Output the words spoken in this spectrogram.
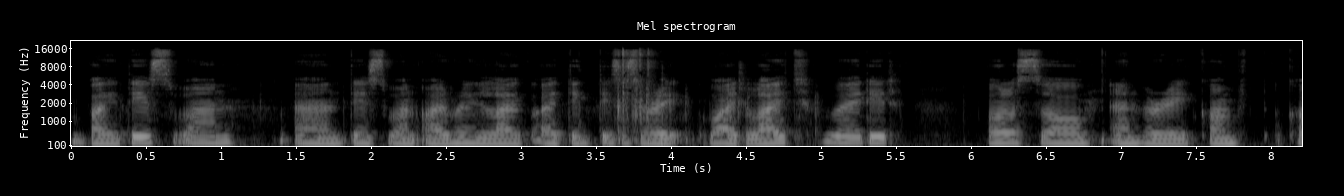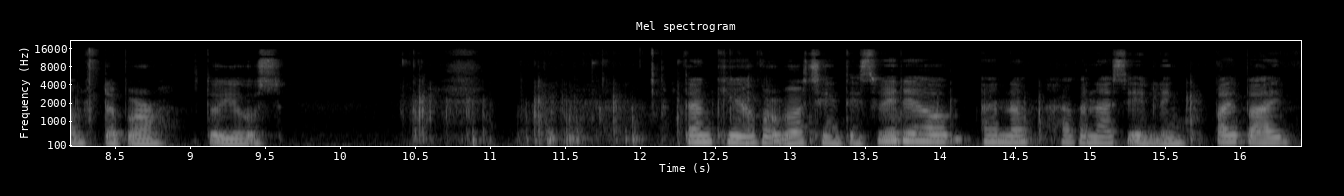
buy this one and this one I really like. I think this is very quite lightweighted also and very com comfortable to use. Thank you for watching this video and have a nice evening. Bye bye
